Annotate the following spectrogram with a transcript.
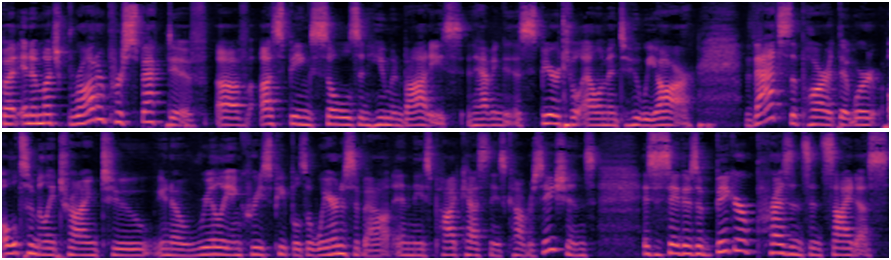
but in a much broader perspective of us being souls in human bodies and having a spiritual element to who we are that's the part that we're ultimately trying to you know really increase people's awareness about in these podcasts and these conversations is to say there's a bigger presence inside us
